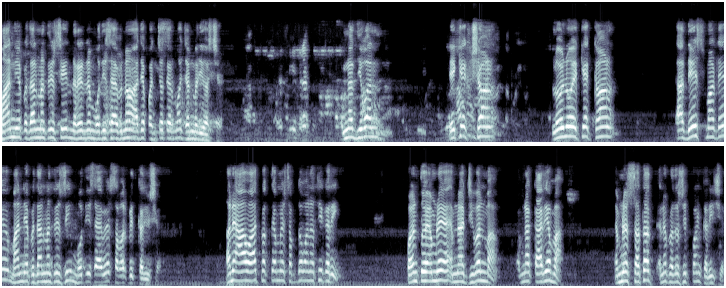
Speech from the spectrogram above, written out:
માનનીય પ્રધાનમંત્રી શ્રી નરેન્દ્ર મોદી સાહેબનો આજે પંચોતેરમો જન્મદિવસ છે. એમના જીવન એક એક ક્ષણ, લોહીનો એક એક કણ આ દેશ માટે માન્ય પ્રધાનમંત્રી શ્રી મોદી સાહેબે સમર્પિત કર્યું છે. અને આ વાત ફક્ત એમણે શબ્દોમાં નથી કરી, પરંતુ એમણે એમના જીવનમાં, એમના કાર્યમાં એમણે સતત એને પ્રદર્શિત પણ કરી છે.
